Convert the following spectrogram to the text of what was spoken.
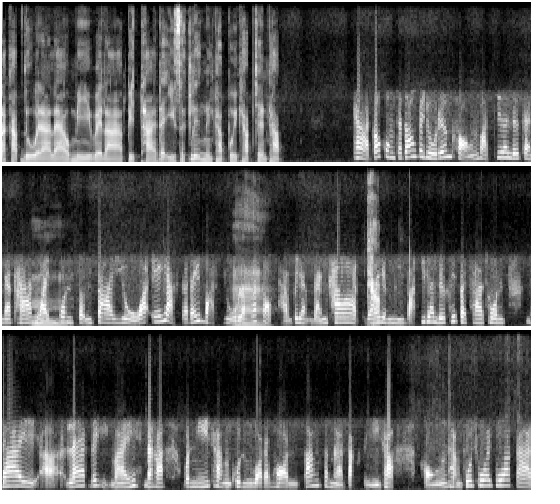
ละครับ ดูเวลาแล้วมีเวลาปิดท้ายได้อีกสักเรื่องหนึ่งครับ ปุ๋ยครับเชิญครับ ค่ะ ก็คงจะต้องไปดูเรื่องของบัตรที่ระลึกกันนะคะอืมหลายคนสนใจอยู่ว่าเอ๊ะอยากจะได้บัตรอยู่อ่าแล้วก็สอบถามไปยังแบงค์ชาติครัว่าบยังมีบัตรที่ระลึกให้ประชาชนได้อ่าแลกได้อีกไหมนะคะ วันนี้ทางคุณวรพรตั้งสง่าศักดิ์ศรีค่ะ ของทางผู้ช่วยผู้ว่าการ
